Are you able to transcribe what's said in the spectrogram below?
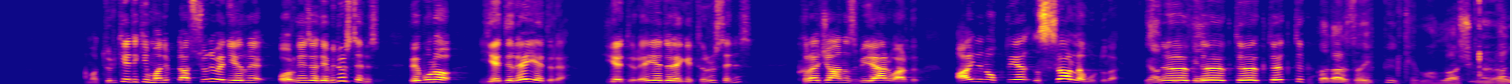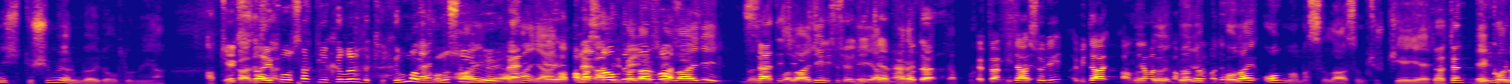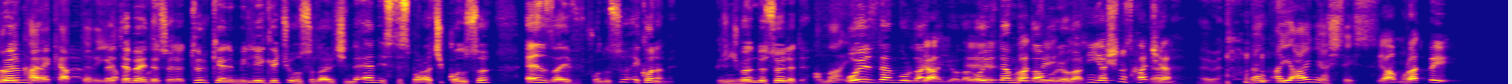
Ama Türkiye'deki manipülasyonu ve diğerini organize edebilirseniz ve bunu yedire yedire, yedire yedire getirirseniz kıracağınız bir yer vardır. Aynı noktaya ısrarla vurdular. Ya tık, Türkiye- tık tık tık tık. Bu kadar zayıf bir ülke mi Allah aşkına? Ben hiç düşünmüyorum böyle olduğunu ya. Geç Abdülkadir zayıf Selvi. olsak yıkılırdık. Yıkılmadık onu söylüyor ya. ama Ben, yani e, ama ben- saldırılar bu kadar var. kolay değil. Böyle Sadece kolay bir değil şey Türkiye'ye söyleyeceğim. harekat O da- yapmak. Efendim bir daha söyleyin. Bir daha anlayamadım, Böyle, tam böyle anlayamadım. kolay olmaması lazım Türkiye'ye. Zaten birinci ekonomik bölümde harekatları Mete Bey de yapılması. söyledi. Türkiye'nin milli güç unsurları içinde en istismar açık konusu, en zayıf konusu ekonomi. Birinci bölümde söyledi. Ama o yani- yüzden buradan Ya, geliyorlar. e, o yüzden Murat buradan Bey, vuruyorlar. Sizin yaşınız kaç ya? Yani, evet. Ben ay- aynı yaştayız. Ya Murat Bey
